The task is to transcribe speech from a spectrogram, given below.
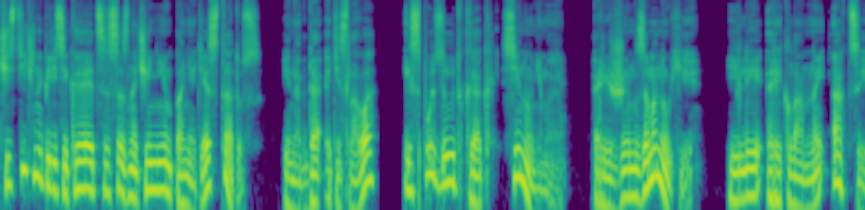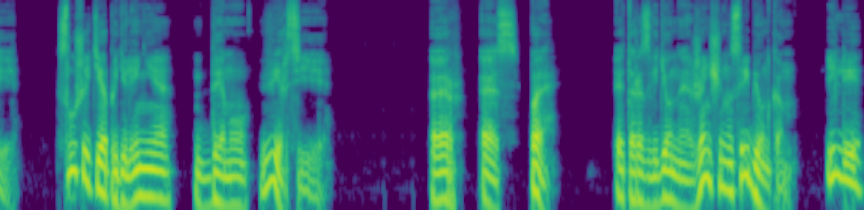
частично пересекается со значением понятия статус. Иногда эти слова используют как синонимы. Режим заманухи или рекламной акции. Слушайте определение демо-версии. РСП – это разведенная женщина с ребенком или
